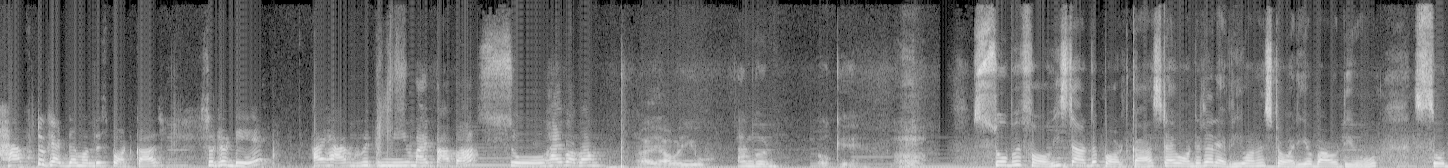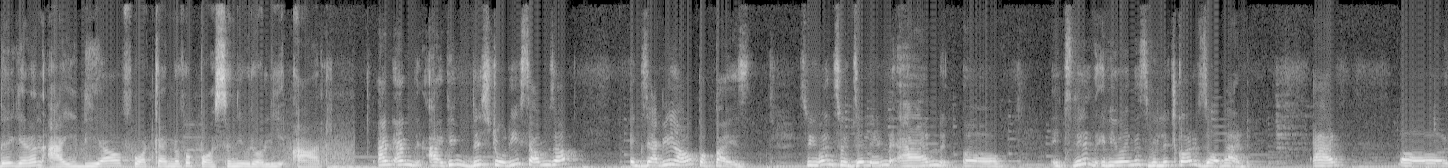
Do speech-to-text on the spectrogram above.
have to get them on this podcast. So, today I have with me my papa. So, hi, papa. Hi, how are you? I'm good. Okay. So before we start the podcast, I want to tell everyone a story about you so they get an idea of what kind of a person you really are. And and I think this story sums up exactly how Papa is. So we were in Switzerland and uh, it's this we were in this village called Zermatt and uh,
